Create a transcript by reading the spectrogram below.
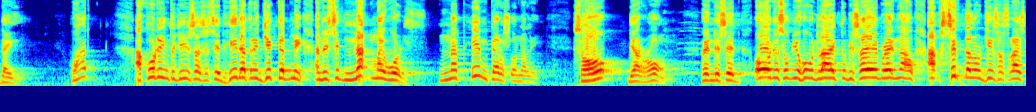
day. What? According to Jesus, he said, He that rejected me and received not my words, not him personally. So, they are wrong. When they said, Oh, those of you who would like to be saved right now, accept the Lord Jesus Christ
